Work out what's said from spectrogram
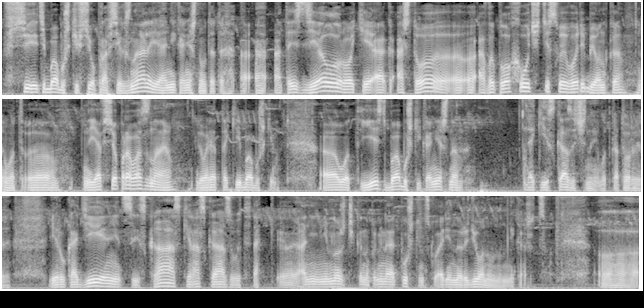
Все эти бабушки все про всех знали, и они, конечно, вот это, а, а, а ты сделал уроки, а, а что, а, а вы плохо учите своего ребенка, вот, а, я все про вас знаю, говорят такие бабушки. А, вот, есть бабушки, конечно, такие сказочные, вот которые и рукодельницы, и сказки рассказывают. Так, э, они немножечко напоминают пушкинскую Арину Родионовну, мне кажется. Э,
